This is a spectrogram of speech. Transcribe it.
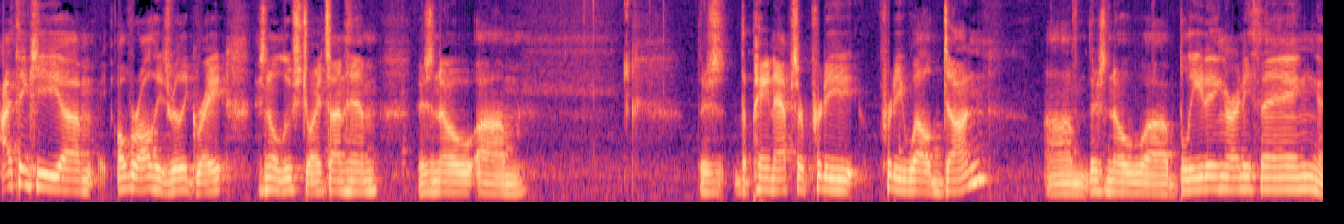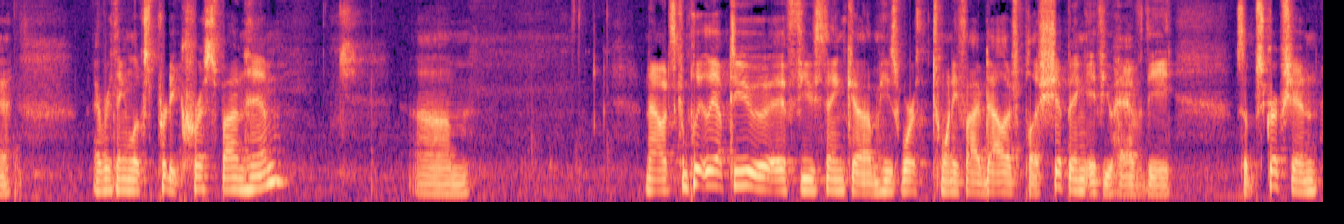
I think he um, overall he's really great. There's no loose joints on him. There's no um, there's the paint apps are pretty pretty well done. Um, there's no uh, bleeding or anything. Everything looks pretty crisp on him. Um, now it's completely up to you if you think um, he's worth $25 plus shipping if you have the subscription.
